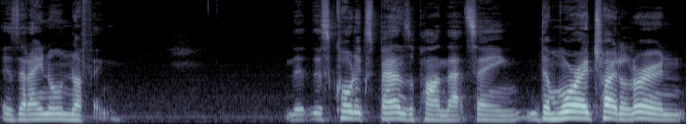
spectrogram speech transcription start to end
is that I know nothing. This quote expands upon that, saying, The more I try to learn,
